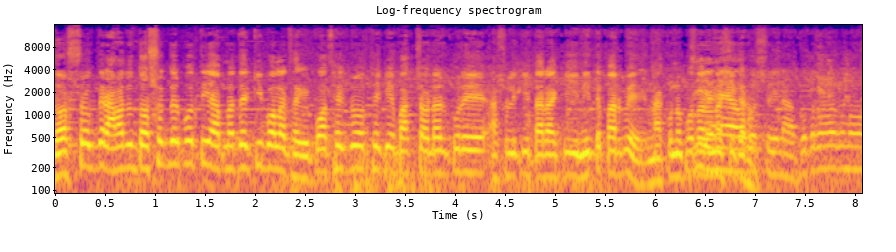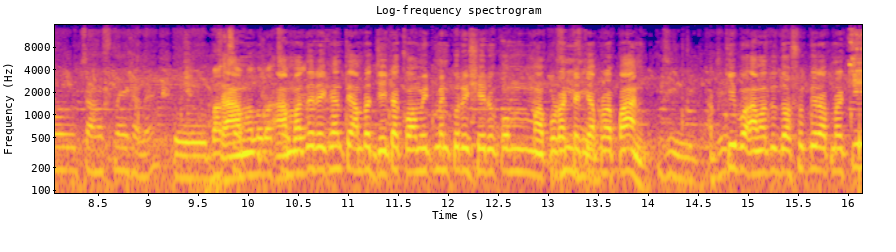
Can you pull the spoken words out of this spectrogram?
দর্শকদের আমাদের দর্শকদের প্রতি আপনাদের কি বলার থাকবে? পথেগ্রহ থেকে বাচ্চা অর্ডার করে আসলে কি তারা কি নিতে পারবে? না কোনো প্রতারণা হ্যাঁ, শিকার অবশ্যই না। প্রতারণার কোনো চান্স নাই এখানে। তো বাচ্চা ভালো বাচ্চা আমাদের এখান থেকে আমরা যেটা কমিটমেন্ট করি সেরকম প্রোডাক্টটা কি আপনারা পান? জি আপনি কি ব- আমাদের দর্শকদের আপনার কি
